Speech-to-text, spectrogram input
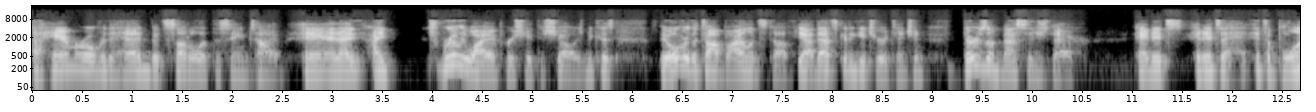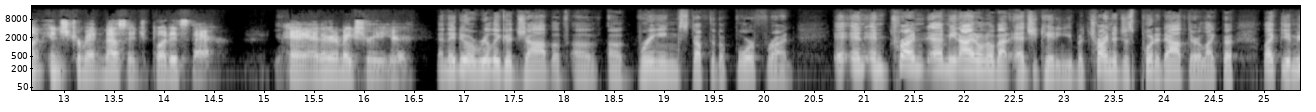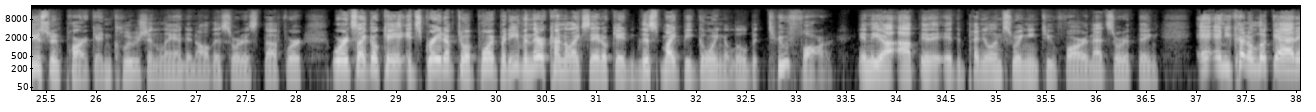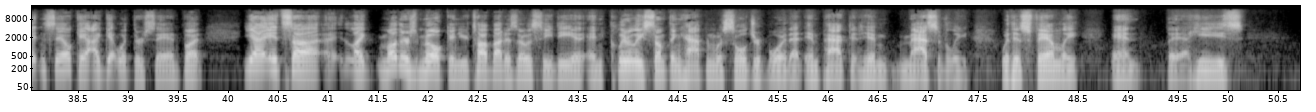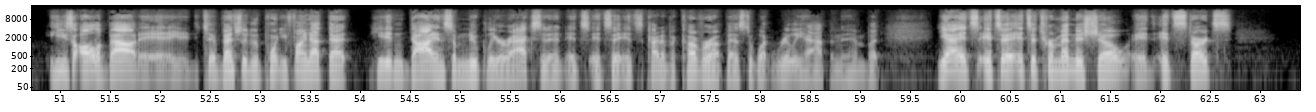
a hammer over the head but subtle at the same time. And I, I it's really why I appreciate the show is because the over the top violent stuff, yeah, that's going to get your attention. There's a message there and it's and it's a it's a blunt instrument message, but it's there, and they're gonna make sure you hear. it. and they do a really good job of, of, of bringing stuff to the forefront and and trying i mean i don't know about educating you but trying to just put it out there like the like the amusement park inclusion land and all this sort of stuff where where it's like okay it's great up to a point but even they're kind of like saying okay this might be going a little bit too far in the uh, up in, in the pendulum swinging too far and that sort of thing. And, and you kind of look at it and say okay i get what they're saying but yeah, it's uh like Mother's Milk, and you talk about his OCD, and, and clearly something happened with Soldier Boy that impacted him massively with his family, and he's he's all about. eh, To eventually to the point you find out that he didn't die in some nuclear accident. It's it's a it's kind of a cover up as to what really happened to him. But yeah, it's it's a it's a tremendous show. It it starts.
